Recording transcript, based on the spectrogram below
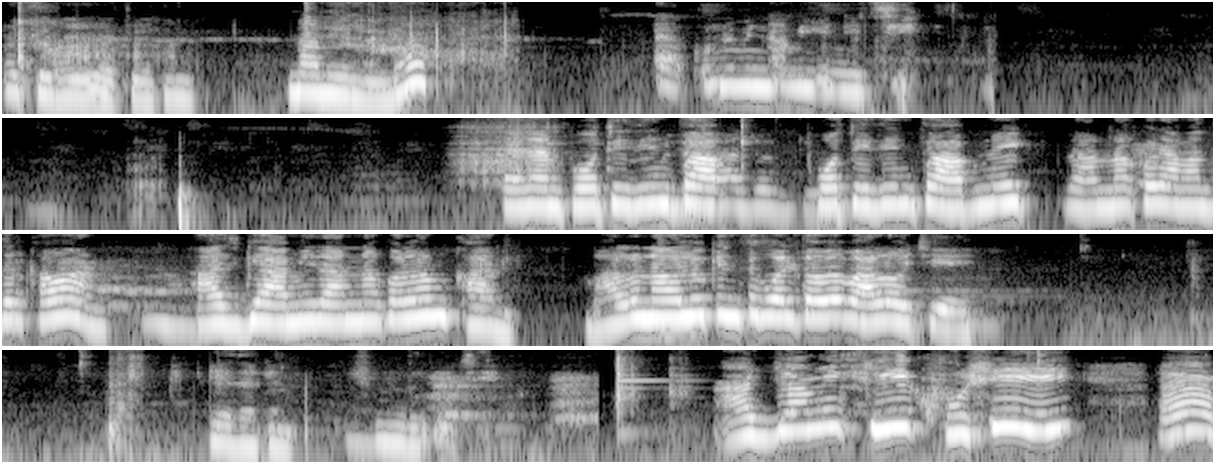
একটু হয়ে গেছে এখন। নামিয়ে নেব এখন আমি নামিয়ে নিচ্ছি। কেন প্রতিদিন তো প্রতিদিন তো আপনি রান্না করে আমাদের খাওয়ান। আজকে আমি রান্না করলাম খান। ভালো না হলেও কিন্তু বলতে হবে ভালো হয়েছে। এ দেখেন সুন্দর হয়েছে। আজ আমি কি খুশি হ্যাঁ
